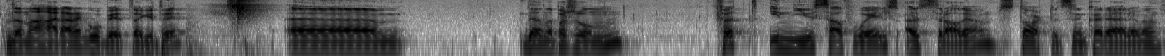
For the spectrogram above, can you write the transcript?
Denne her er en godbit, gutter. Uh, denne personen, født i New South Wales, Australia, startet sin karriere med en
